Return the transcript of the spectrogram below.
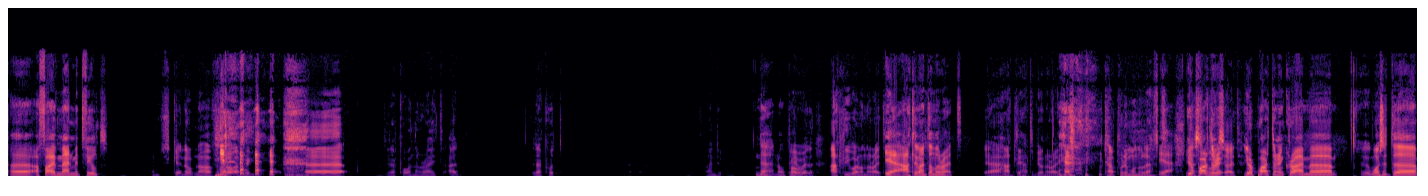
uh, a five-man midfield. I'm just getting up now. I forgot. I think. Did I put on the right? I, did I put? What the? I need to find it, man. Nah, no problem. the- Atli went on the right. Yeah, Atli went on the right. Yeah, Atli had to be on the right. Can't put him on the left. Yeah, He your has to come partner, your partner in crime. Uh, was it uh,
